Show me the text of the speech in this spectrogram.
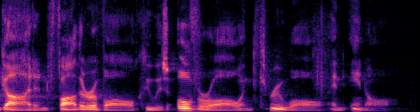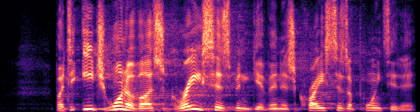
God and Father of all, who is over all and through all and in all. But to each one of us, grace has been given as Christ has appointed it.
